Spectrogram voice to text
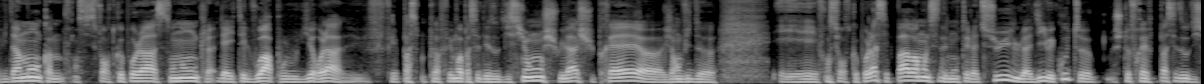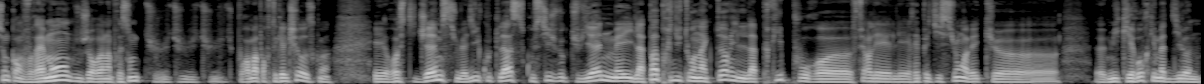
évidemment, comme Francis Ford Coppola, son oncle, il a été le voir pour lui dire voilà, fais-moi passer des auditions, je suis là, je suis prêt, euh, j'ai envie de. Et Francis Ford Coppola s'est pas vraiment laissé démonter là-dessus. Il lui a dit écoute, je te ferai passer des auditions quand vraiment j'aurai l'impression que tu, pourras m'apporter quelque chose. Et Rusty James lui a dit écoute, là, ce coup-ci, je veux que tu viennes, mais il l'a pas pris du tout en acteur, il l'a pris pour euh, faire les, répétitions avec. Euh, euh, Mickey Rourke et Matt Dillon.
